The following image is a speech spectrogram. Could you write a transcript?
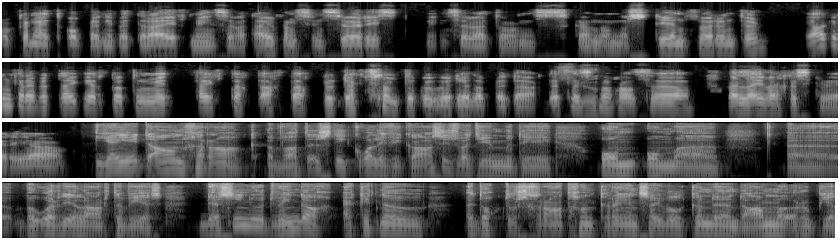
betrokkenheid op in die bedryf, mense wat hou van sensories, mense wat ons kan ondersteun vorentoe. Ja, ek kry baie keer tot en met 50, 80 produkte om te beoordeel op 'n dag. Dit is nogal 'n 'n lywige storie, ja. Jy het aangeraak. Wat is die kwalifikasies wat jy moet hê om om 'n uh, uh, beoordelaar te wees? Dis nie noodwendig ek het nou 'n doktorsgraad gaan kry in suiwelkunde en dan roep jy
